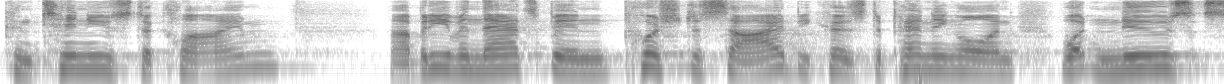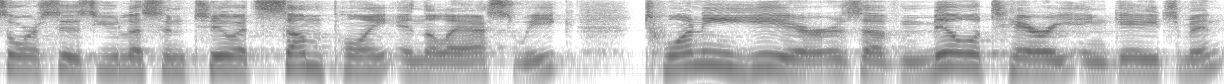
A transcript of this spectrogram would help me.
continues to climb. Uh, but even that's been pushed aside because, depending on what news sources you listen to, at some point in the last week, 20 years of military engagement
